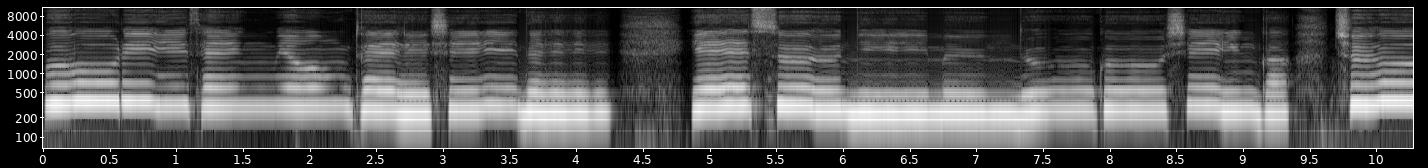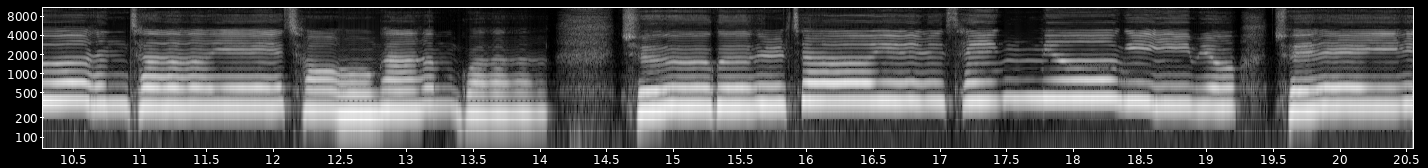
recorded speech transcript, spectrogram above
우리 생명 되시네. 예수님은 누구신가? 주한 자의 정함과 죽을 자의 생명이며 죄인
